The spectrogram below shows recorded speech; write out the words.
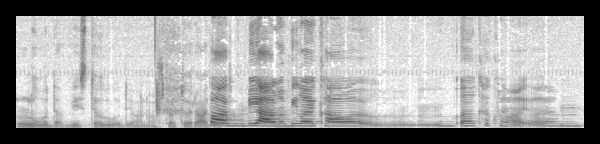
luda, vi ste ludi, ono što to radite? Pa ja, ono, bilo je kao, uh, kako, um,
